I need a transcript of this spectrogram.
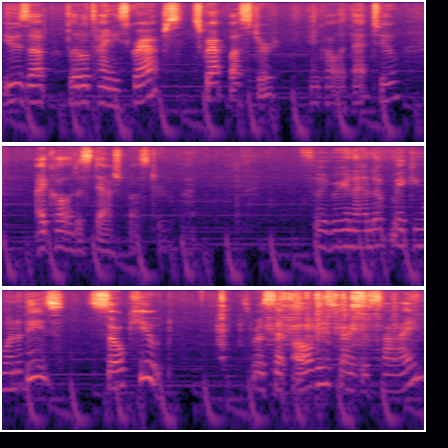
use up little tiny scraps. Scrap buster, you can call it that too. I call it a stash buster. So we're going to end up making one of these. So cute. So we're going to set all these guys aside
